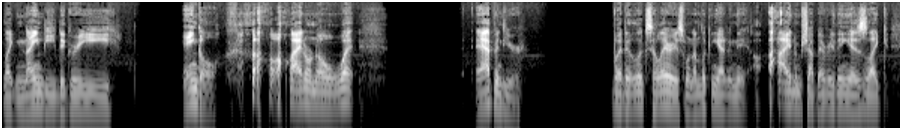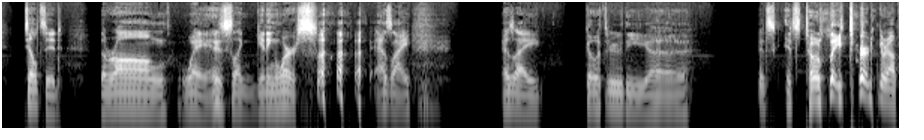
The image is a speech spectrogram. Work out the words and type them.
like ninety degree angle. I don't know what happened here, but it looks hilarious when I'm looking at it in the item shop. Everything is like tilted the wrong way. It's like getting worse as I as I go through the uh it's it's totally turning around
